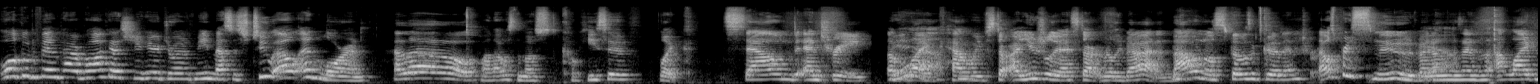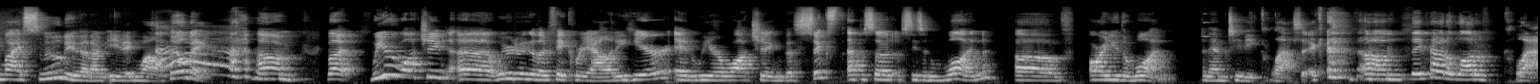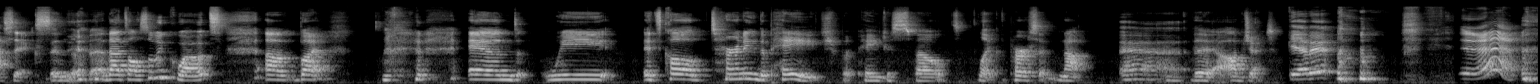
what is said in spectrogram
Welcome to Fan Powered Podcast. You're here join with me, Message 2L and Lauren. Hello. Wow, that was the most cohesive, like, sound entry of Yeah. like how we've start. I usually I start really bad, and that one was that was a good intro. That was pretty smooth. Yeah. I like my smoothie that I'm eating while filming. Ah. Um, but we are watching. Uh, we are doing another fake reality here, and we are watching the sixth episode of season one of Are You the One? An MTV classic. um, they've had a lot of classics, and that's also in quotes. Um, but and we it's called turning the page, but page is spelled like the person, not Ah, the object. get it?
